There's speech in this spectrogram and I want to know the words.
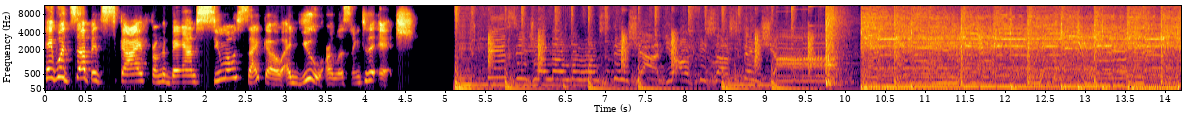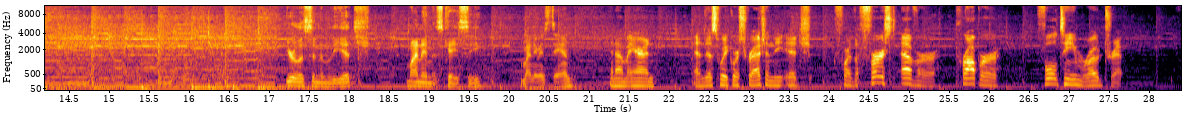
Hey, what's up? It's Skye from the band Sumo Cyco, and you are listening to The Itch. This is your number one station, your official station. You're listening to The Itch. My name is Casey. My name is Dan. And I'm Aaron. And this week we're scratching the itch for the first ever proper full team road trip.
